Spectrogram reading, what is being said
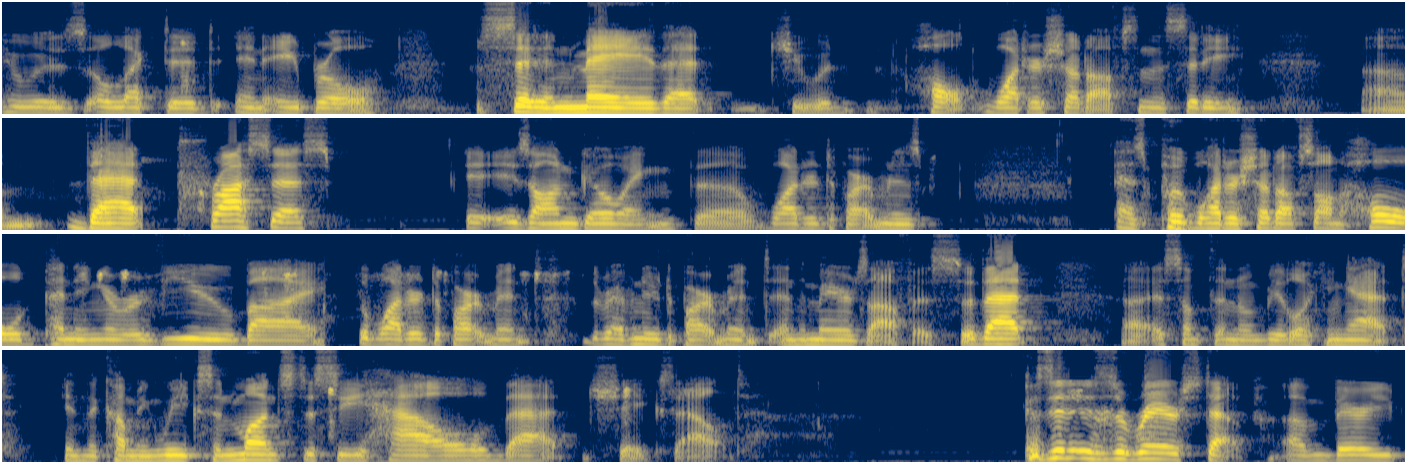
who was elected in April, said in May that she would halt water shutoffs in the city. Um, that process is ongoing. The water department is, has put water shutoffs on hold pending a review by the water department, the revenue department, and the mayor's office. So that uh, is something we'll be looking at in the coming weeks and months to see how that shakes out. Because it is a rare step. Um, very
